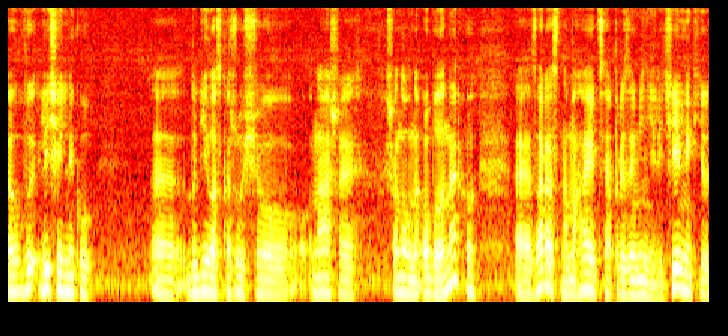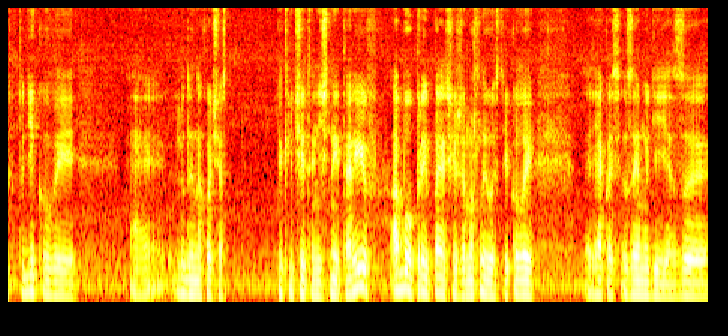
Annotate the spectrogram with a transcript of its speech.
е, в лічильнику, До діла скажу, що наше шановне обленерго е, зараз намагається при заміні лічильників, тоді, коли е, людина хоче підключити нічний тариф, або при першій же можливості, коли якось взаємодіє з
